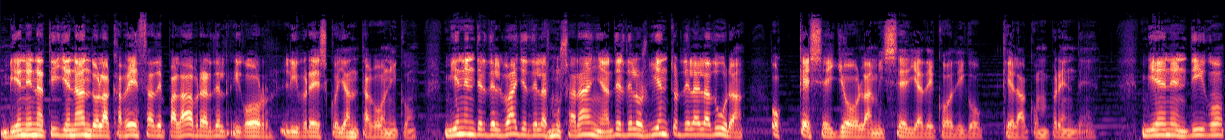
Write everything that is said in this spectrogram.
Vienen a ti llenando la cabeza de palabras del rigor libresco y antagónico. Vienen desde el valle de las musarañas, desde los vientos de la heladura, o qué sé yo la miseria de código que la comprende. Vienen, digo,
